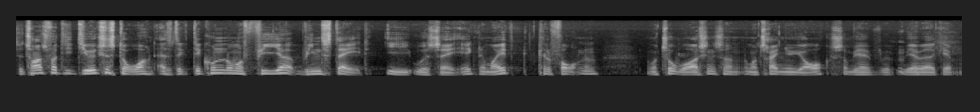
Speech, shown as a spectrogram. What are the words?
til trods for, at de, de er jo ikke så store. Altså, det, det er kun nummer fire vinstat i USA. Ikke? Nummer et, Kalifornien. Nummer to, Washington. Nummer tre, New York, som vi har, vi har været igennem.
